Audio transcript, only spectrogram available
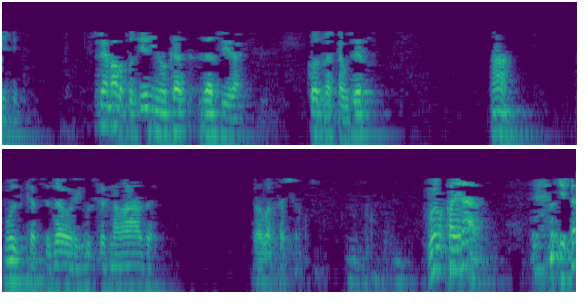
biti. Sve malo posjedimo kad zasvira kozraka u džepu. A, muzika se zaori usred nalaza. Allah sačuva. Vel kajnat. I šta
